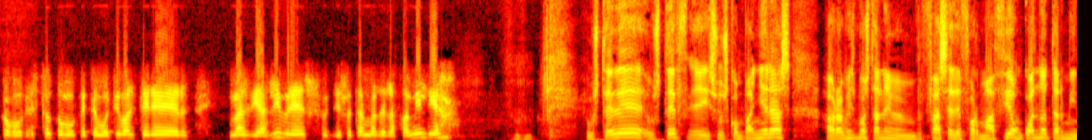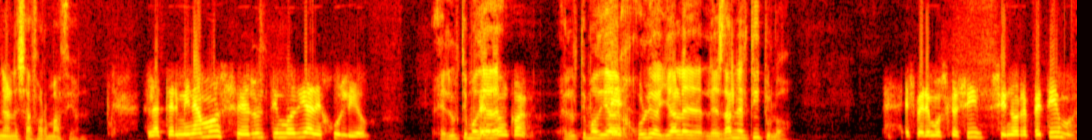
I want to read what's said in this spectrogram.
Como que esto como que te motiva al tener más días libres, disfrutar más de la familia. Usted, usted y sus compañeras ahora mismo están en fase de formación. ¿Cuándo terminan esa formación? La terminamos el último día de julio. El último día, de, el último día de julio ya les dan el título. Esperemos que sí, si no repetimos.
